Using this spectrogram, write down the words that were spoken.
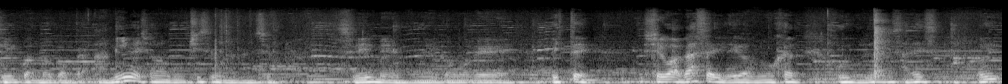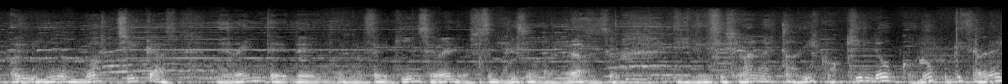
¿sí? cuando compra. A mí me llama muchísimo la atención. ¿sí? Me, como que, viste, llego a casa y le digo a mi mujer, uy, boludo, ¿sabes? Hoy, hoy vinieron dos chicas de 20, de, no sé, de 15, 20, yo soy malísimo para la edad. Y me dice, llevaron estos discos, qué loco, ¿no? ¿Por qué se habrán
